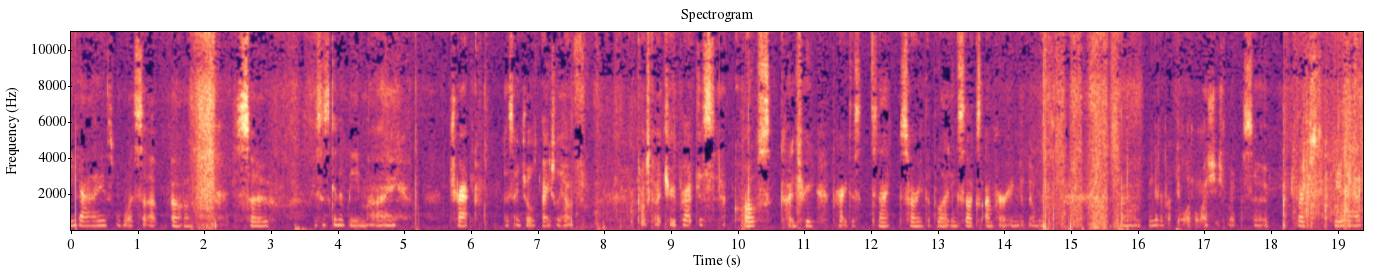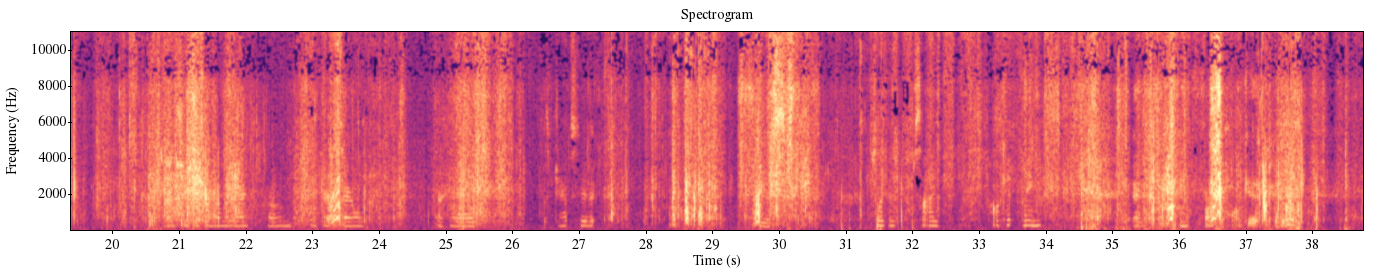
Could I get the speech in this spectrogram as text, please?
Hey guys, what's up? Um, so this is gonna be my track essentials. I actually have cross country practice, cross country practice tonight. Sorry the lighting sucks. I'm hurrying to film this. Um, I'm gonna probably all my shoes for it. So first, have my shoes on my. Um, right now I have chapstick and this like a side pocket thing. And in the front pocket,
